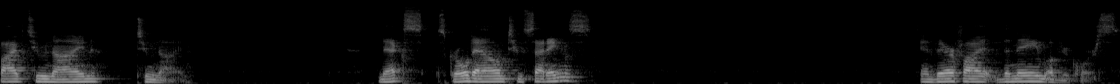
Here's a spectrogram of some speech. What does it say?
52929. Next, scroll down to Settings and verify the name of your course.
